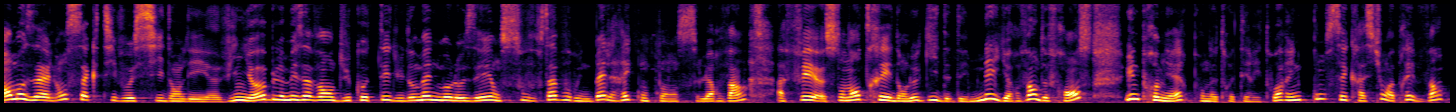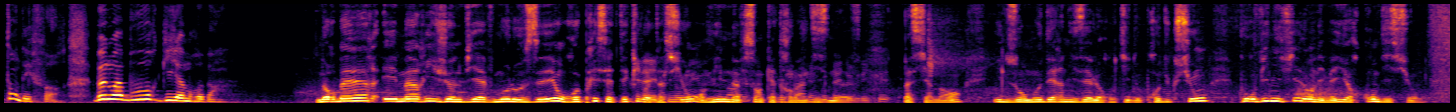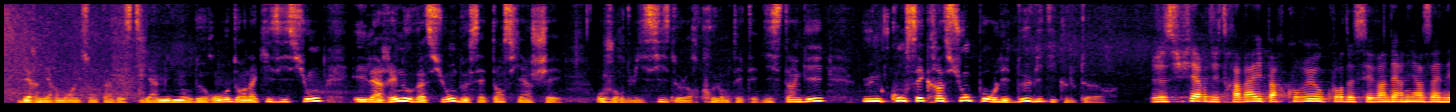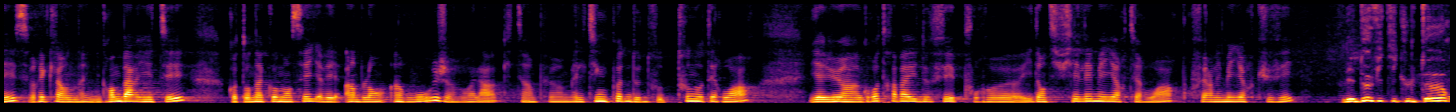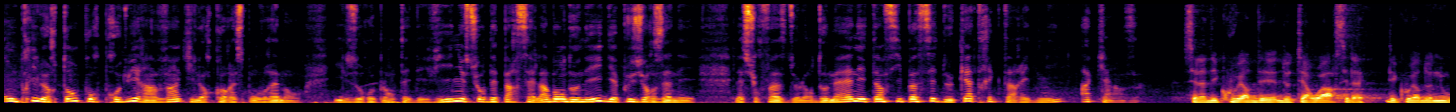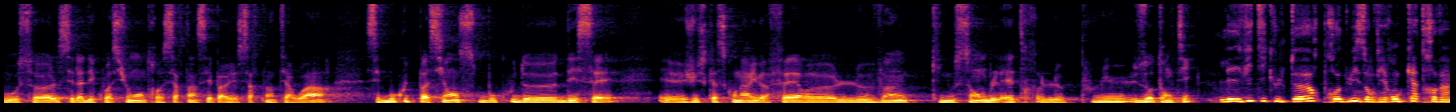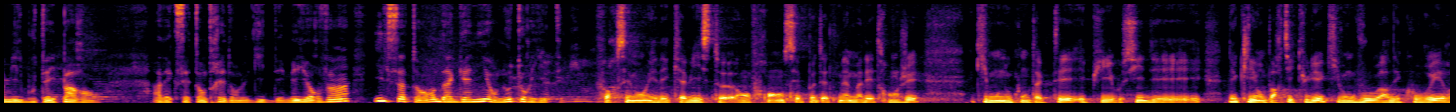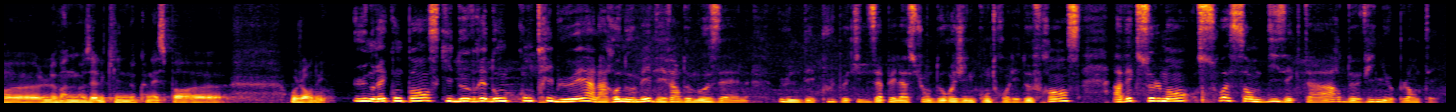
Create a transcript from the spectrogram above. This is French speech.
En Moselle, on s'active aussi dans les euh, vignobles, mais avant, du côté du domaine Molosé, on savoure une belle récompense. Leur vin a fait euh, son entrée dans le guide des meilleurs vins de France, une première pour notre territoire et une consécration après 20 ans d'efforts. Benoît Bourg, Guillaume Robin. Norbert et Marie-Geneviève Molosé ont repris cette exploitation en 1999. Patiemment, ils ont modernisé leur outil de production pour vinifier dans les meilleures conditions. Dernièrement, ils ont investi un million d'euros dans l'acquisition et la rénovation de cet ancien chai. Aujourd'hui, six de leurs crus ont été distingués, une consécration pour les deux viticulteurs. Je suis fière du travail parcouru au cours de ces 20 dernières années. C'est vrai que là, on a une grande variété. Quand on a commencé, il y avait un blanc, un rouge, voilà, qui était un peu un melting pot de tous nos terroirs. Il y a eu un gros travail de fait pour euh, identifier les meilleurs terroirs, pour faire les meilleures cuvées. Les deux viticulteurs ont pris leur temps pour produire un vin qui leur correspond vraiment. Ils ont replanté des vignes sur des parcelles abandonnées il y a plusieurs années. La surface de leur domaine est ainsi passée de 4 hectares et demi à 15. C'est la découverte de terroirs, c'est la découverte de nouveaux sols, c'est l'adéquation entre certains cépages et certains terroirs. C'est beaucoup de patience, beaucoup d'essais, jusqu'à ce qu'on arrive à faire euh, le vin qui nous semble être le plus authentique. Les viticulteurs produisent environ 80 000 bouteilles par an. Avec cette entrée dans le guide des meilleurs vins, ils s'attendent à gagner en notoriété. Forcément, il y a des cavistes en France et peut-être même à l'étranger qui vont nous contacter et puis aussi des, clients particuliers qui vont vouloir découvrir euh, le vin de Moselle qu'ils ne connaissent pas euh, aujourd'hui. Une récompense qui devrait donc contribuer à la renommée des vins de Moselle, une des plus petites appellations d'origine contrôlée de France, avec seulement 70 hectares de vignes plantées.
